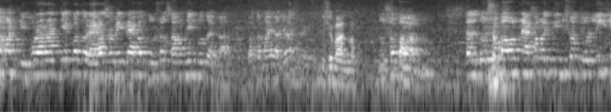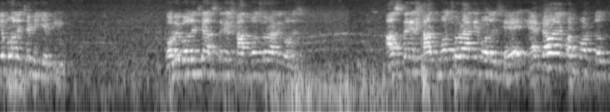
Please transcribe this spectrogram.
আমার ত্রিপুরা রাজ্যে কত রেগা শ্রমিকরা এখন দুশো সামথিং বোধহয় পাল কত মাই অজয়? দুশো বাহান্ন। দুশো বাউান্ন তাহলে দুশো বাউান্ন এখন ওই তিনশো চল্লিশ যে বলেছে বিজেপি কবে বলেছে? আজ থেকে সাত বছর আগে বলেছে। আজ থেকে সাত বছর আগে বলেছে এটাও এখন পর্যন্ত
